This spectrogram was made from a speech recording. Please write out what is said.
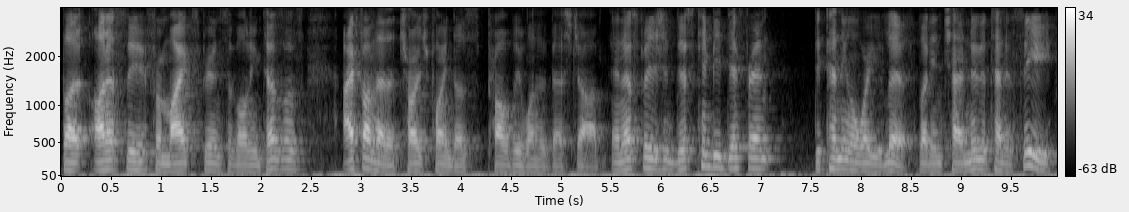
But honestly, from my experience of owning Teslas, I found that a ChargePoint does probably one of the best job. And especially this can be different depending on where you live. But in Chattanooga, Tennessee,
